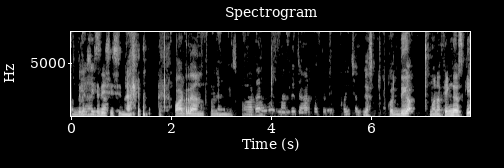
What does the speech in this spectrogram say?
వద్దులే అంటే తీసేసి నాకు. వాటర్ అనుకుని నేను జస్ట్ కొద్దిగా మన ఫింగర్స్కి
